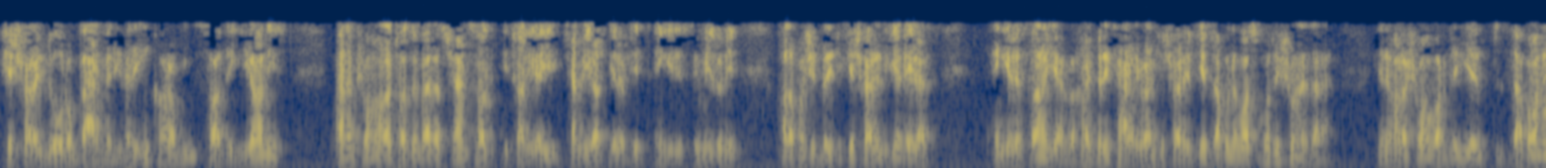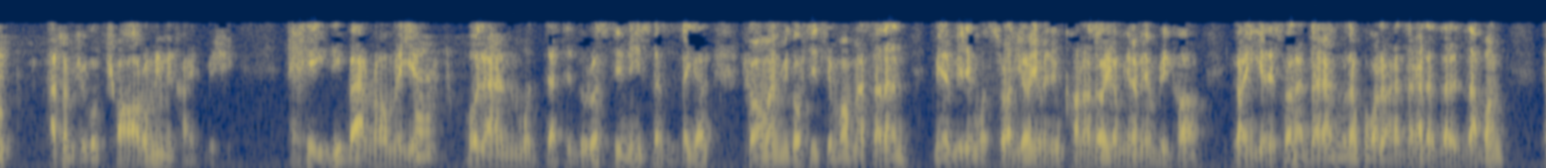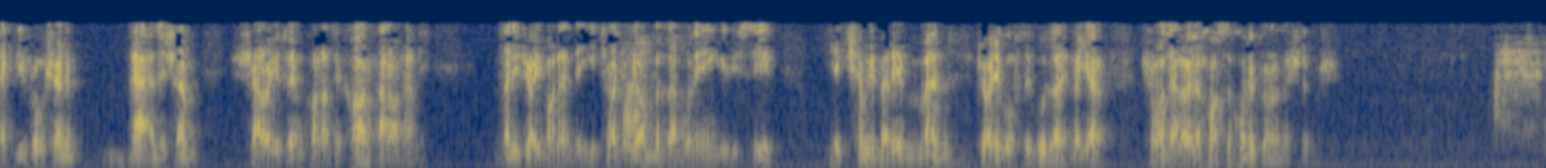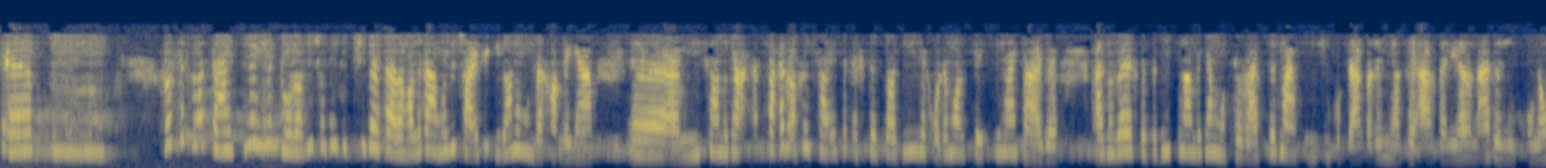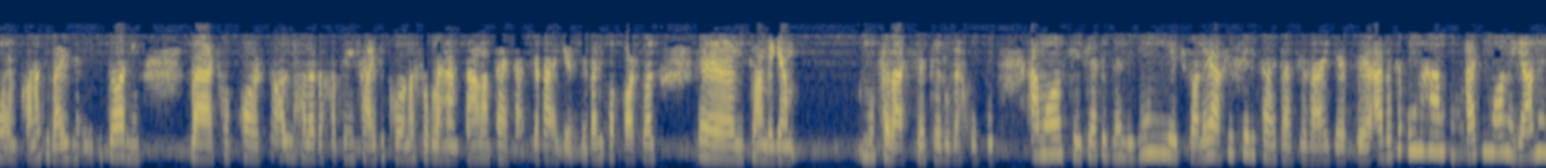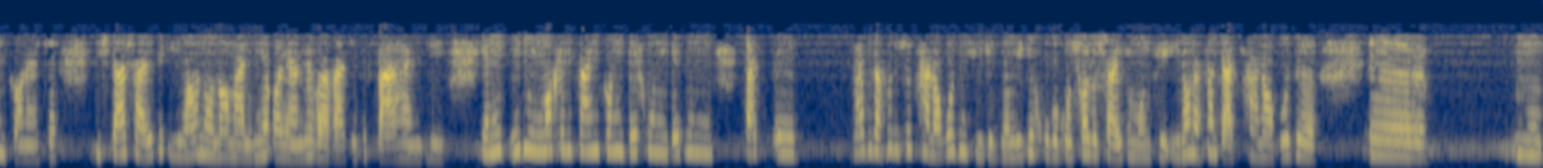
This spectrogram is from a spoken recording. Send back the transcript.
کشورهای دور رو بر برید ولی این کارا این سادگی ها نیست. بعدم شما حالا تازه بعد از چند سال ایتالیایی کمی یاد گرفتید انگلیسی می‌دونید. حالا پاشید برید کشور دیگه غیر از انگلستان اگر بخواید برید تقریبا کشور دیگه زبان واس خودشونه دارن. یعنی حالا شما وارد یه زبان حتی میشه گفت چهارمی می‌خواید بشی. خیلی برنامه بلند مدت درستی نیست عزیز. اگر شما من می‌گفتید که ما مثلا میایم میریم استرالیا یا میریم کانادا یا میایم امریکا یا انگلستان حداقل بودم که حالا حداقل از نظر زبان تکلیف روشن بعدش هم شرایط و امکانات کار فراهمه. ولی جایی مانند ایتالیا با زبان انگلیسی یک کمی برای من جای گفتگو داره مگر شما دلایل خاص خودتون رو داشته باشید؟ درگیر یه دوراهی شدیم که چی بهتره؟ حالا در مورد شرایط ایرانمون بخوام بگم. می‌تونم بگم فقط آخر شرایط اقتصادی یه خود ما رو فکری نکرده. از نظر اقتصادی می‌تونم بگم متوسط محسوب میشیم خب دغدغه نیازهای اولیه رو نداریم خونه و امکاناتی برای زندگی داریم. و تا پارسال حالا به خاطر این شرایط کرونا شغل همسرم هم سر تاثیر قرار گرفته. ولی تا پارسال می‌تونم بگم متوسط رو به خوب بود. اما کیفیت زندگی اون یک ساله اخیر خیلی تحت تاثیر قرار گرفته. البته اون هم اونقدر ما نگران نمی‌کنه که بیشتر شرایط ایران و نامعلومی آینده و وضعیت فرهنگی. یعنی می‌دونیم ما خیلی سعی می‌کنیم بخونیم بدونیم. بعد بعضی وقتا دچار تناقض میشیم که زندگی خوب و خوشحال به شرایط محیطی ایران اصلا در تناقض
